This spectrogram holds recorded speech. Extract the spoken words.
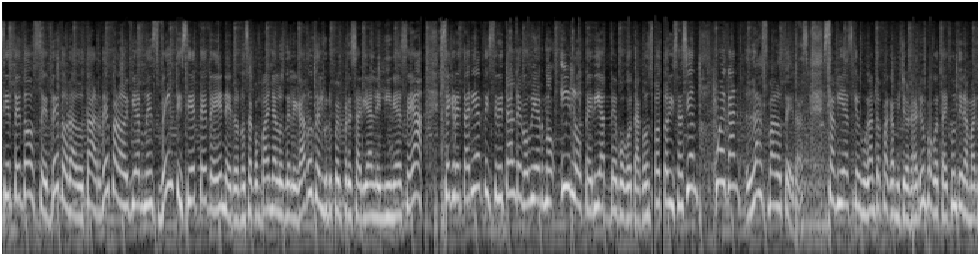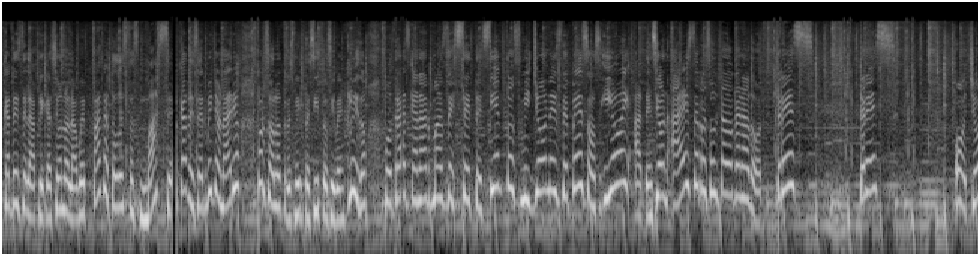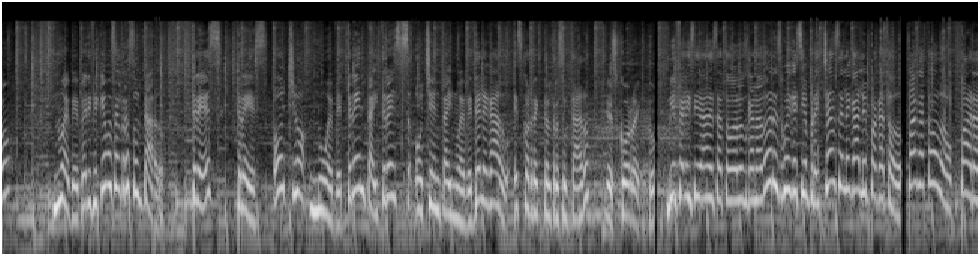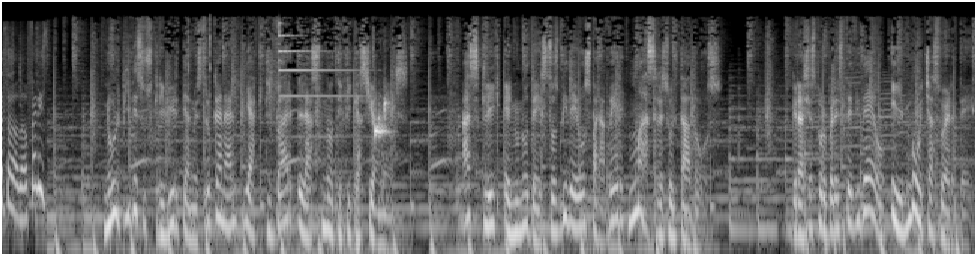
712 de Dorado Tarde para hoy viernes 27 de enero. Nos acompañan los delegados del Grupo Empresarial en Línea SA, Secretaría Distrital de Gobierno y Lotería de Bogotá. Con su autorización juegan las baloteras. ¿Sabías que jugando Paga Millonario en Bogotá y Cundinamarca desde la aplicación o la web Paga todo estás más cerca de ser millonario? Por solo 3 mil pesitos IVA incluido, podrás ganar más de 700 millones de pesos. Y hoy, atención a este resultado ganador. 3, 3, 8, 9. Verifiquemos el resultado. 3, 3, 8, 9, 33, 89. Delegado, ¿es correcto el resultado? Es correcto. Mil felicidades a todos los ganadores. Juegue siempre chance legal en Paga Todo. Paga Todo, para todo. Feliz. No olvides suscribirte a nuestro canal y activar las notificaciones. Haz clic en uno de estos videos para ver más resultados. Gracias por ver este video y mucha suerte.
